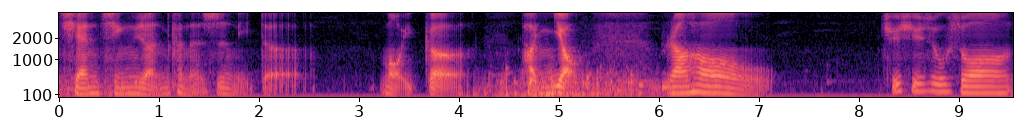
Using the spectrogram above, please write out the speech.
前情人，可能是你的某一个朋友，然后去叙述说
